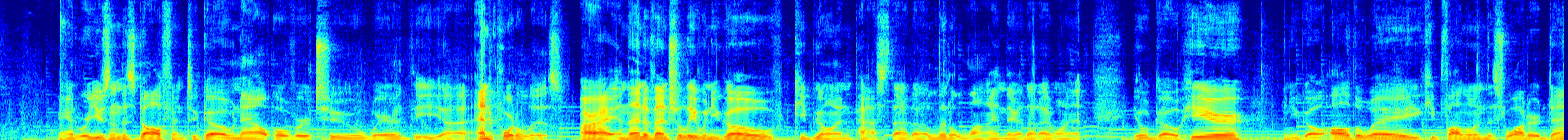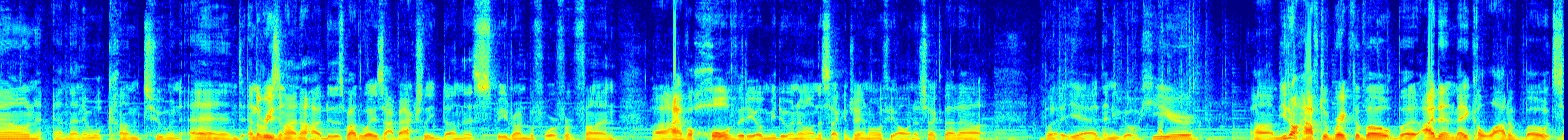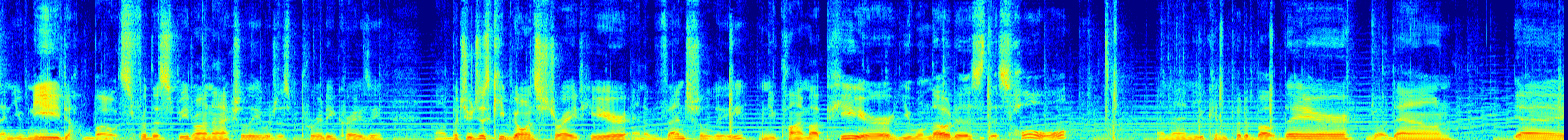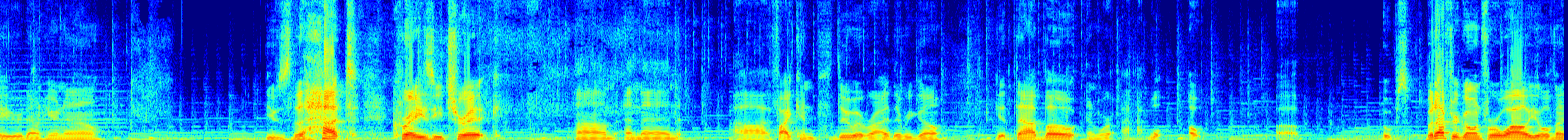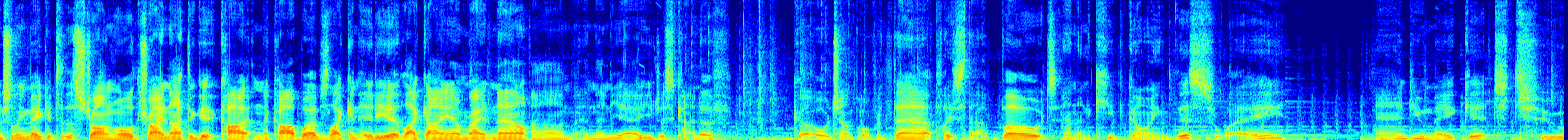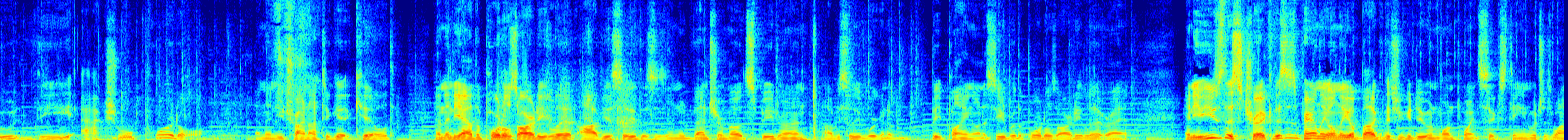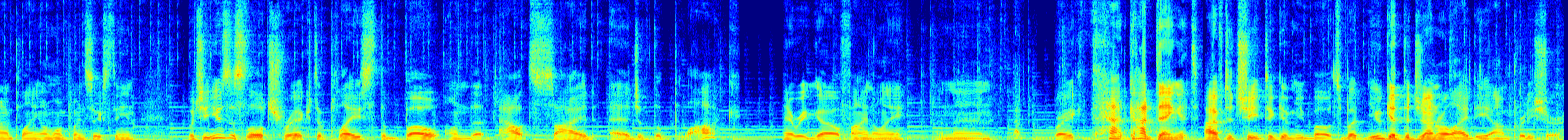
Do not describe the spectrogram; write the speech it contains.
And we're using this dolphin to go now over to where the uh, end portal is. All right, and then eventually when you go, keep going past that uh, little line there that I went, you'll go here and you go all the way, you keep following this water down, and then it will come to an end. And the reason I know how to do this, by the way, is I've actually done this speed run before for fun. Uh, I have a whole video of me doing it on the second channel if y'all want to check that out. But yeah, then you go here. Um, you don't have to break the boat, but I didn't make a lot of boats, and you need boats for this speed run actually, which is pretty crazy. Um, but you just keep going straight here, and eventually, when you climb up here, you will notice this hole and then you can put a boat there, go down. Yay, you're down here now. Use that crazy trick. Um, and then uh, if I can do it right, there we go. Get that boat, and we're, well, oh, uh, oops. But after going for a while, you'll eventually make it to the stronghold. Try not to get caught in the cobwebs like an idiot like I am right now. Um, and then, yeah, you just kind of go jump over that, place that boat, and then keep going this way. And you make it to the actual portal. And then you try not to get killed. And then, yeah, the portal's already lit, obviously. This is an adventure mode speedrun. Obviously, we're going to be playing on a seed where the portal's already lit, right? And you use this trick. This is apparently only a bug that you can do in 1.16, which is why I'm playing on 1.16. But you use this little trick to place the boat on the outside edge of the block. There we go, finally. And then break that. God dang it. I have to cheat to give me boats, but you get the general idea, I'm pretty sure.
